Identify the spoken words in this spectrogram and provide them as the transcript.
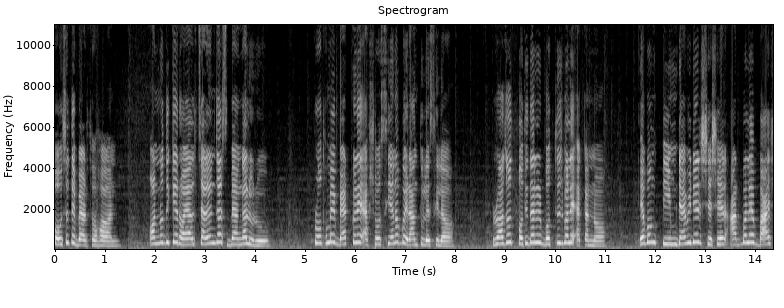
পৌঁছতে ব্যর্থ হন। অন্যদিকে রয়্যাল চ্যালেঞ্জার্স বেঙ্গালুরু প্রথমে ব্যাট করে একশো ছিয়ানব্বই রান তুলেছিল। রজত প্রতিদারের বত্রিশ বলে একান্ন এবং টিম ড্যাভিডের শেষের আট বলে বাইশ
